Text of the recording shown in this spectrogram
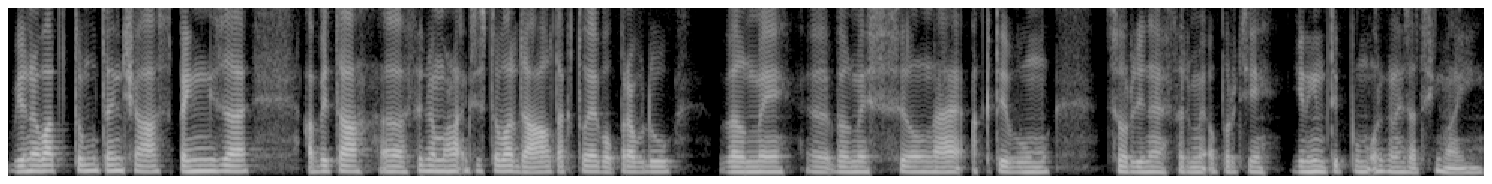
věnovat tomu ten čas, peníze, aby ta firma mohla existovat dál, tak to je opravdu velmi, velmi silné aktivum, co rodinné firmy oproti jiným typům organizací mají.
